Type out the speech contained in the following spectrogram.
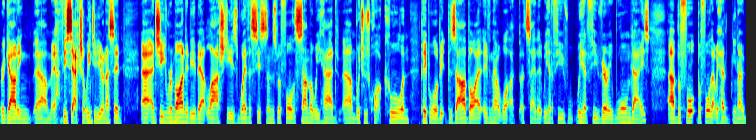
regarding um, this actual interview, and I said, uh, and she reminded me about last year's weather systems before the summer we had, um, which was quite cool, and people were a bit bizarre by it, even though well, I'd say that we had a few we had a few very warm days. Uh, before before that, we had you know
